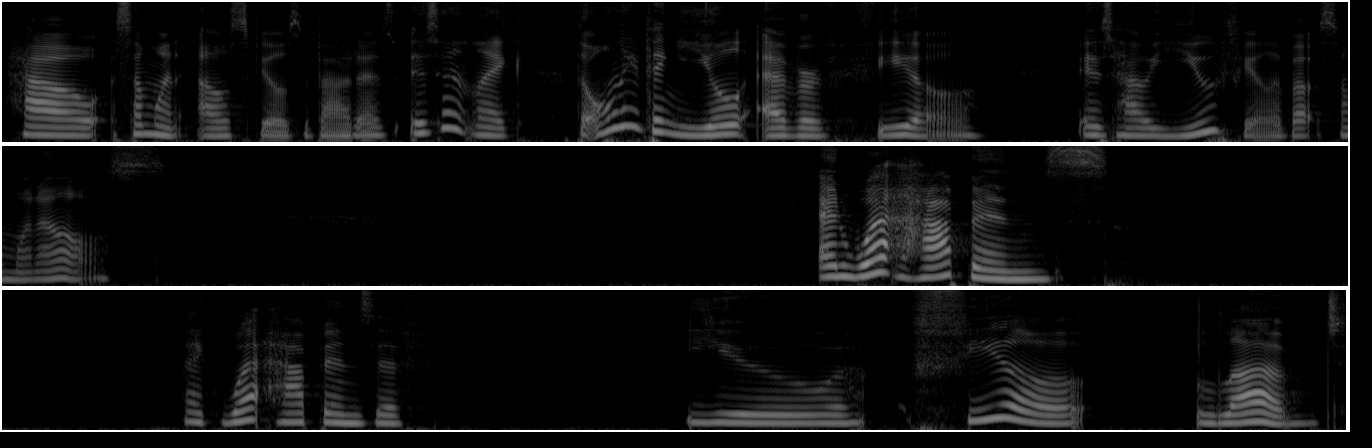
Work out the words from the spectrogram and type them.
how someone else feels about us? Isn't like the only thing you'll ever feel is how you feel about someone else. And what happens like, what happens if you feel loved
